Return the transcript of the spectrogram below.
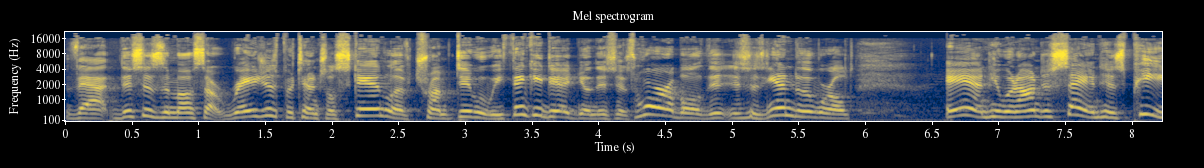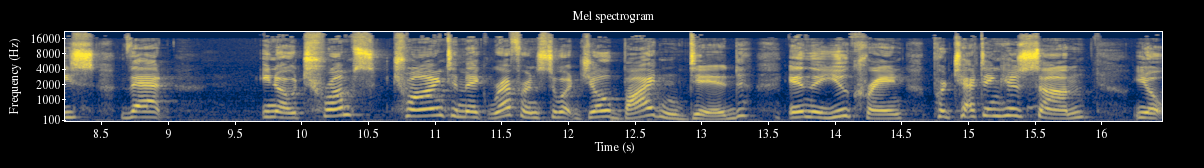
that this is the most outrageous potential scandal if Trump did what we think he did. You know, this is horrible. This is the end of the world. And he went on to say in his piece that you know, Trump's trying to make reference to what Joe Biden did in the Ukraine, protecting his son, you know,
